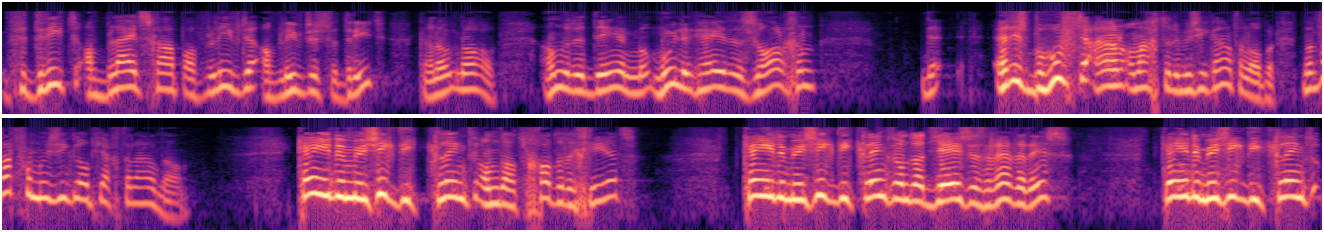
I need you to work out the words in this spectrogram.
Verdriet of blijdschap of liefde of liefdesverdriet. Kan ook nog. Andere dingen, moeilijkheden, zorgen. Er is behoefte aan om achter de muziek aan te lopen. Maar wat voor muziek loop je achteraan dan? Ken je de muziek die klinkt omdat God regeert? Ken je de muziek die klinkt omdat Jezus redder is? Ken je de muziek die klinkt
